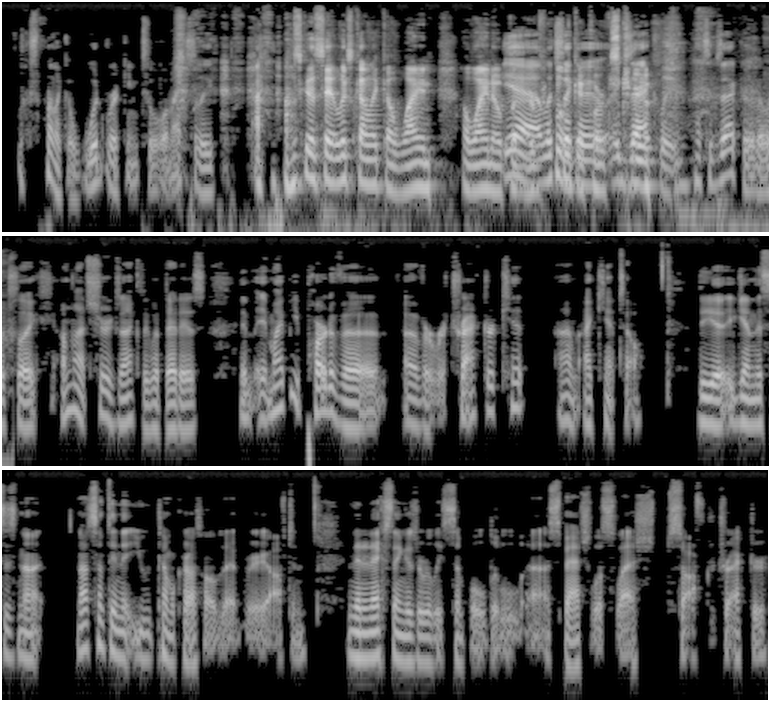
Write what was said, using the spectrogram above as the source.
looks more like a woodworking tool i'm actually I was gonna say it looks kind of like a wine a wine opener. yeah, it looks like, a, corkscrew. exactly. That's exactly what it looks like. I'm not sure exactly what that is. It it might be part of a of a retractor kit. Um, I can't tell. The uh, again, this is not not something that you would come across all that very often. And then the next thing is a really simple little uh, spatula slash soft retractor.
